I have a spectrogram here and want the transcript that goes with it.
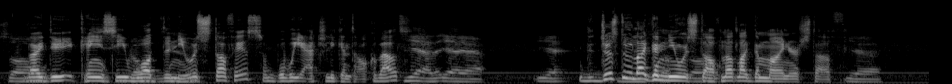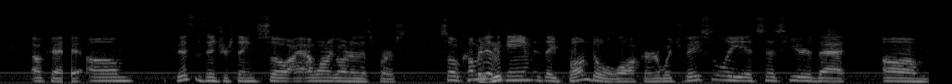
So Like, do you, can you see what the newest stuff is? What we actually can talk about? yeah, yeah, yeah, yeah. Just do new like the stuff, newest so- stuff, not like the minor stuff. Yeah. Okay. Um, this is interesting. So I, I want to go into this first. So coming to the game is a bundle locker, which basically it says here that um,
